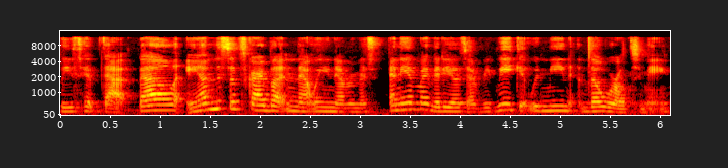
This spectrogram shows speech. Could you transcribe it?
please hit that bell and the subscribe button. That way you never miss any of my videos every week. It would mean the world to me.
